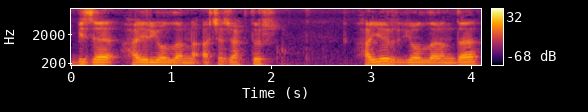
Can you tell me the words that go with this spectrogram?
bize hayır yollarını açacaktır. Hayır yollarında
